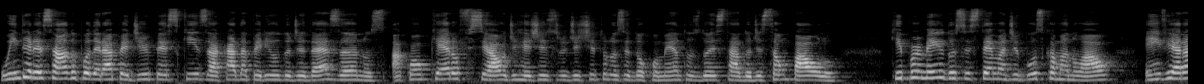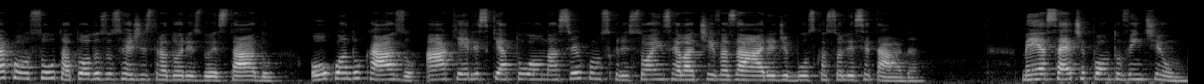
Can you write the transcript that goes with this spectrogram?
o interessado poderá pedir pesquisa a cada período de 10 anos a qualquer oficial de registro de títulos e documentos do Estado de São Paulo, que, por meio do sistema de busca manual, enviará consulta a todos os registradores do Estado ou, quando o caso, a aqueles que atuam nas circunscrições relativas à área de busca solicitada. 67.21.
